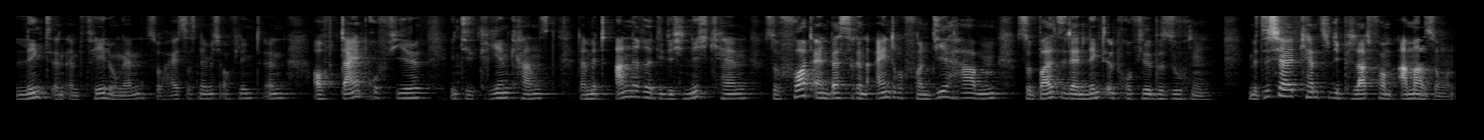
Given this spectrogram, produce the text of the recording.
LinkedIn-Empfehlungen, so heißt es nämlich auf LinkedIn, auf dein Profil integrieren kannst, damit andere, die dich nicht kennen, sofort einen besseren Eindruck von dir haben, sobald sie dein LinkedIn-Profil besuchen. Mit Sicherheit kennst du die Plattform Amazon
